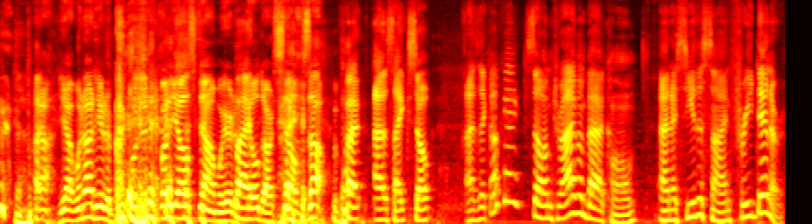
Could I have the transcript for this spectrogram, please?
yeah, yeah, we're not here to put anybody else down. We're here to But- build ourselves up. but I was like, so I was like, okay. So I'm driving back home and I see the sign, free dinner.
